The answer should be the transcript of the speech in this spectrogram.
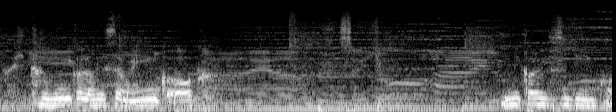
Kahit ang hindi ko lang sasabihin ko. Hindi ko lang sasabihin ko.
